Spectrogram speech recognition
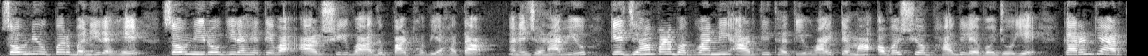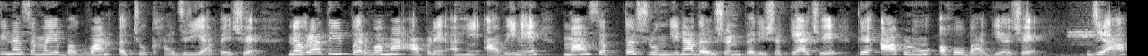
સૌની ઉપર બની રહે, સૌ નિરોગી રહે તેવા આશીર્વાદ પાઠવ્યા હતા. અને જણાવ્યું કે જ્યાં પણ ભગવાનની આરતી થતી હોય તેમાં અવશ્ય ભાગ લેવો જોઈએ, કારણ કે આરતીના સમયે ભગવાન અચૂક હાજરી આપે છે. નવરાત્રી પર્વમાં આપણે અહીં આવીને માં સપ્તશૃંગીના દર્શન કરી શક્યા છે તે આપણું અહોભાગ્ય છે. જ્યાં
